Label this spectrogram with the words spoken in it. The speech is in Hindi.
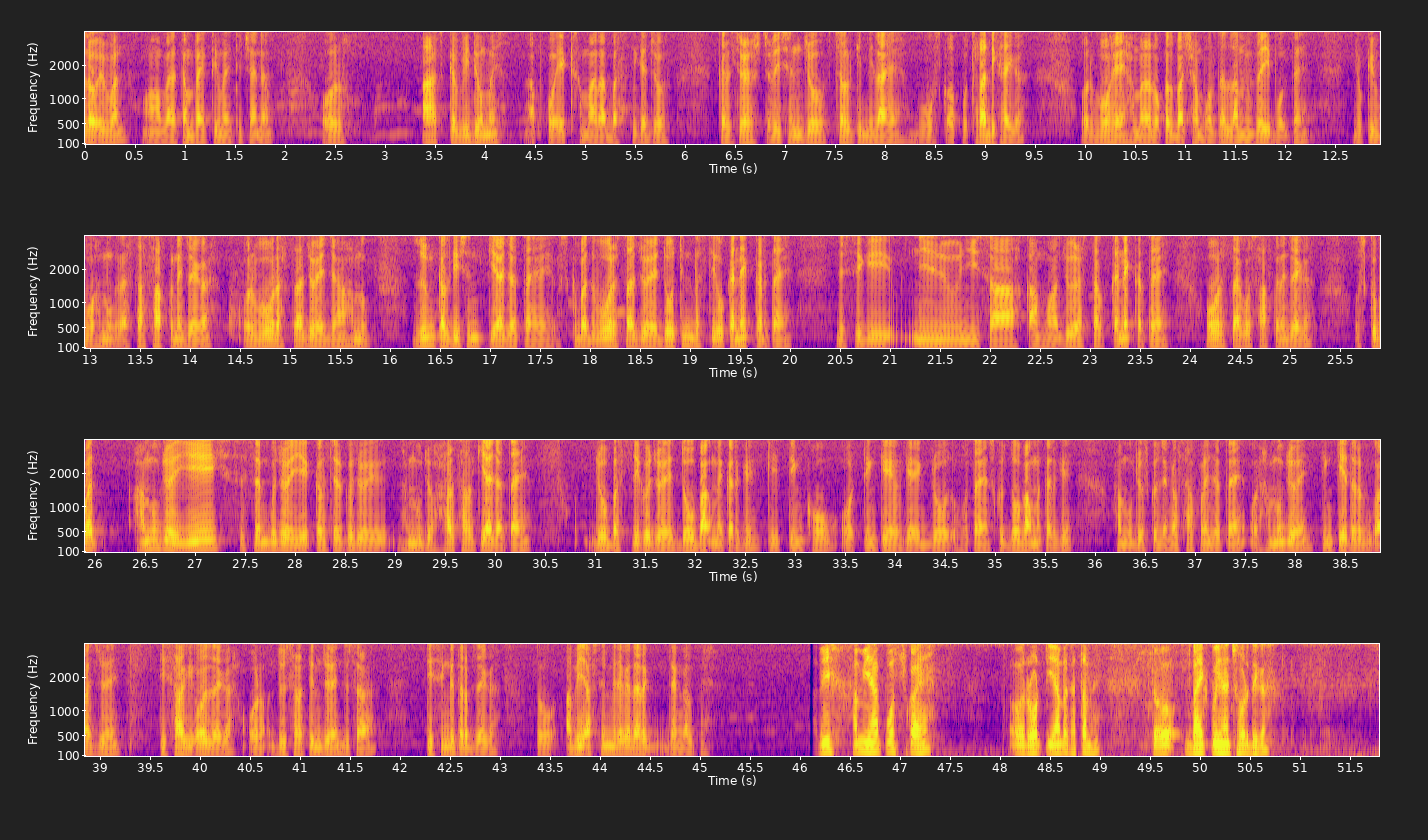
Hello everyone welcome back to YouTube channel और आज का वीडियो में आपको एक हमारा बस्ती का जो कल्चर ट्रेडिशन जो चल के मिला है, वो उसको आपको थोड़ा दिखाएगा। और वो है हमारा लोकल भाषा में बोलता है, लमजई बोलता है, जो कि वो हम लोग रास्ता साफ़ करने जाएगा। और वो रास्ता जो है, जहाँ हम लोग जूम कल्टिवेशन किया जाता है, उसके बाद वो रास्ता जो है दो तीन बस्ती को कनेक्ट करता है। जैसे कि नीनू, नीसा, कामहुआ, जो रास्ता को कनेक्ट करता है, वो रास्ता को साफ़ करने जाएगा। उसके बाद हम लोग जो है, ये सिस्टम को जो है, ये कल्चर को जो है, हम लोग जो हर साल किया जाता है, जो बस्ती को जो है, दो भाग में करके, कि तिंखो और तिंके के एक जो होता है, उसको दो भाग में करके हम लोग जो उसको जंगल साफ़ करने जाता है और हम लोग जो है, तिंके तरफ़ आज जो है तीसा की ओर जाएगा और दूसरा टीम जो है, दूसरा टीसिंग की तरफ़ जाएगा। तो अभी आपसे मिलेगा डायरेक्ट जंगल पर अभी हम यहाँ पहुँच चुका है और रोड यहाँ पर ख़त्म है तो बाइक को यहाँ छोड़ देगा।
